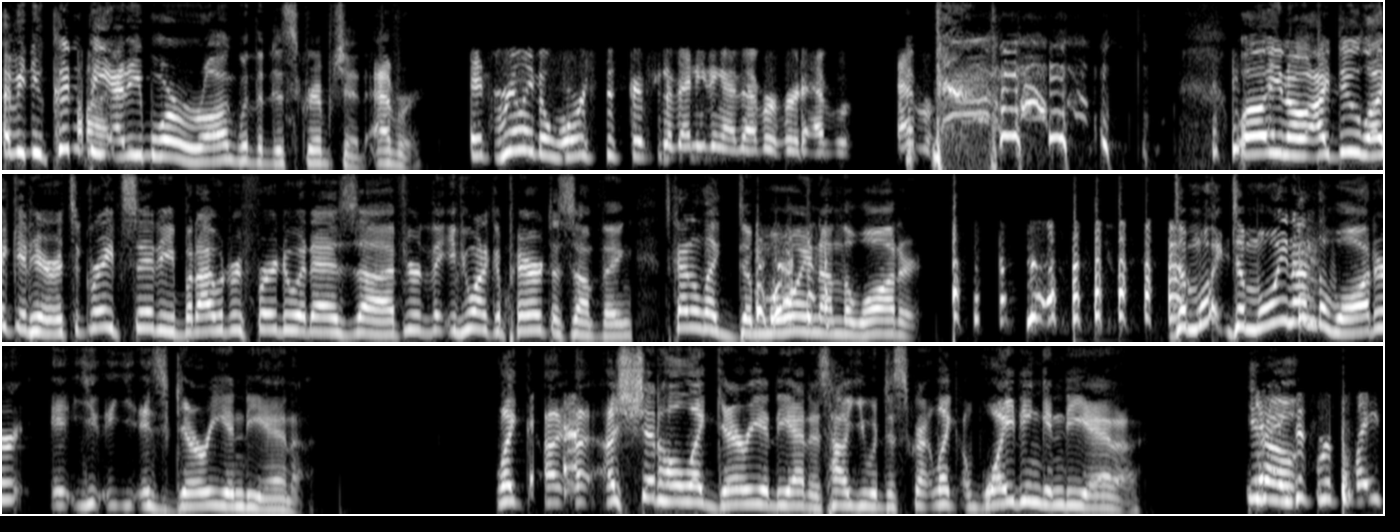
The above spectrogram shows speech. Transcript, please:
I mean, you couldn't be uh, any more wrong with the description ever. it's really the worst description of anything I've ever heard ever ever. well, you know, I do like it here. It's a great city, but I would refer to it as uh, if you're if you want to compare it to something, it's kind of like Des Moines on the water. Des Moines, Des Moines on the water is Gary, Indiana. Like a, a, a, shithole like Gary, Indiana is how you would describe like Whiting, Indiana. You yeah, know, just replace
